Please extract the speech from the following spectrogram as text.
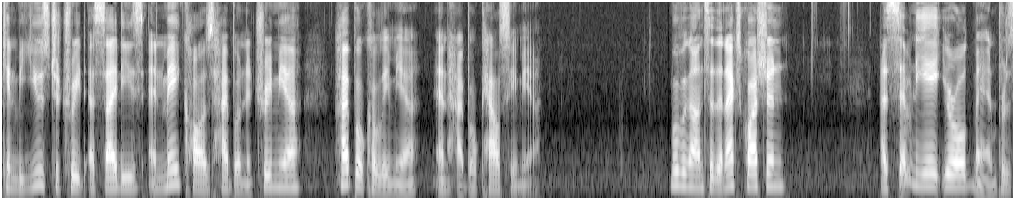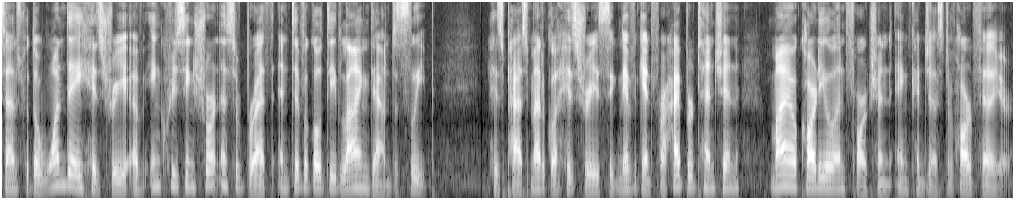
can be used to treat ascites and may cause hyponatremia, hypokalemia, and hypocalcemia. Moving on to the next question. A 78 year old man presents with a one day history of increasing shortness of breath and difficulty lying down to sleep. His past medical history is significant for hypertension, myocardial infarction, and congestive heart failure.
